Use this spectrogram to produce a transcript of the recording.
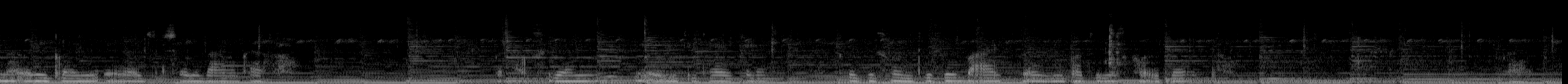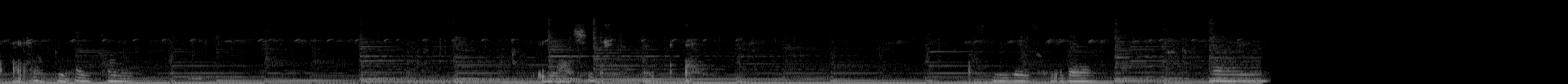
not really playing you know, just show the battle pass. But see I'm maybe too tired for that. I just wanted to say bye because I'm about to just close it. But I hope you had fun. Yeah, I should take a break. See you guys later.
